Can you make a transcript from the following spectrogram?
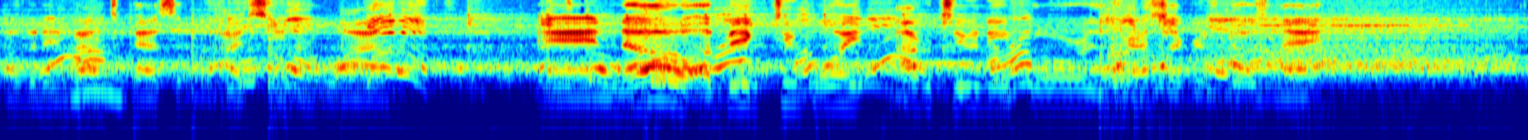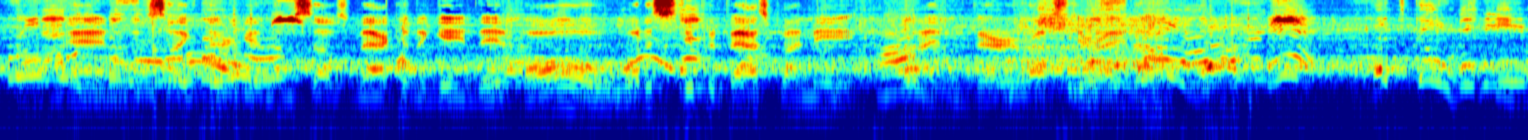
of an inbounds pass that I've seen in a while. And no, a big two-point opportunity for the Trash Suckers goes nay. And looks like they're getting themselves back in the game. They, oh, what a stupid pass by me. I'm very rusty right now. Let's go, Steve.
